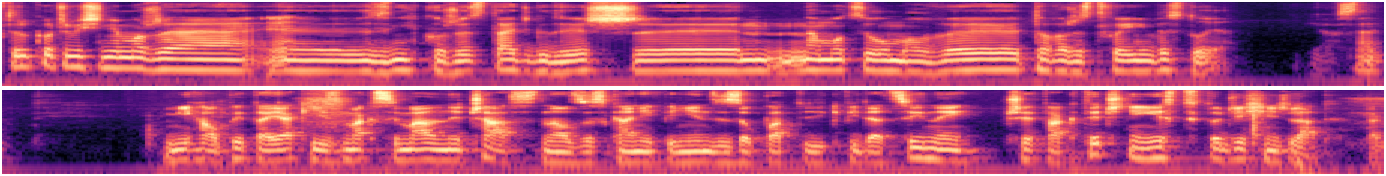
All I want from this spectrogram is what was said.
tylko oczywiście nie może e, z nich korzystać, gdyż e, na mocy umowy towarzystwo je inwestuje. Jasne. Tak? Michał pyta, jaki jest maksymalny czas na odzyskanie pieniędzy z opłaty likwidacyjnej? Czy faktycznie jest to 10 lat? Tak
